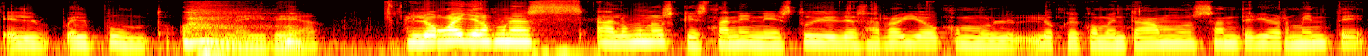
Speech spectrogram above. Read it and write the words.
el, el punto. La idea. Luego hay algunas, algunos que están en estudio y desarrollo, como lo que comentábamos anteriormente.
